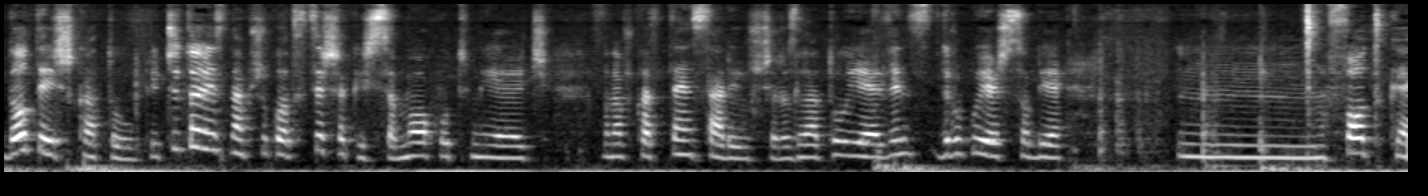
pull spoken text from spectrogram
do tej szkatułki, czy to jest na przykład, chcesz jakiś samochód mieć, bo na przykład ten stary już się rozlatuje, więc drukujesz sobie mm, fotkę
